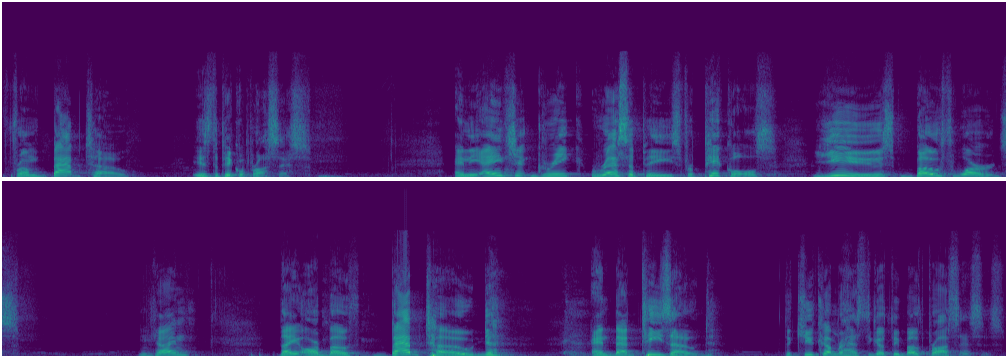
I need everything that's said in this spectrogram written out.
from bapto is the pickle process. And the ancient Greek recipes for pickles use both words. Okay? They are both baptoed and baptizoed. The cucumber has to go through both processes.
